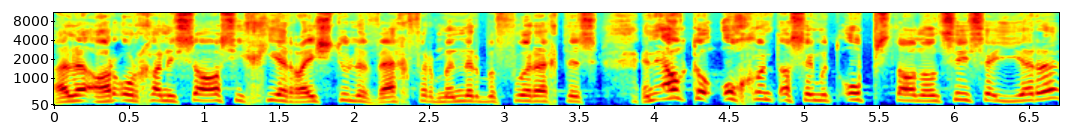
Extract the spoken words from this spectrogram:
Hulle haar organisasie gee reistoele weg vir minderbevoorregtes en elke oggend as sy moet opstaan dan sê sy Here,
